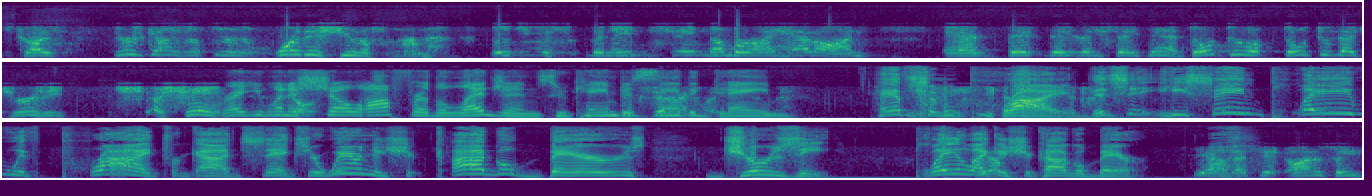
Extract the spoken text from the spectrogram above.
Because there's guys up there that wore this uniform. They do the name, same number I had on, and they, they, they say, man, don't do it. Don't do that jersey a shame. Right? You want to Don't- show off for the legends who came to see the game. Have some pride. This he's saying play with pride for God's sakes. You're wearing the Chicago Bears jersey. Play like a Chicago Bear. Yeah, that's it. Honestly,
